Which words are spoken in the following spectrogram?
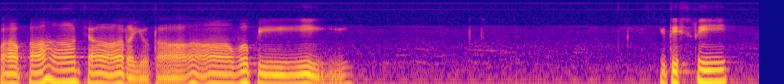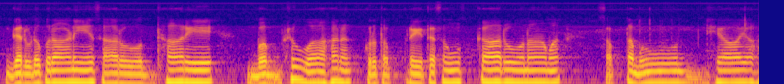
पापाचारयुतावपि। इति श्रीगरुडपुराणे सारोद्धारे बभ्रुवाहनकृतप्रेतसंस्कारो नाम सप्तमोऽध्यायः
